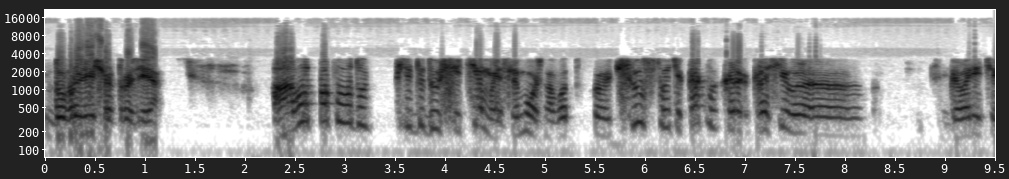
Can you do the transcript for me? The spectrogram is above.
Добрый вечер, друзья. А вот по поводу предыдущей темы, если можно, вот э, чувствуете, как вы кра- красиво э, говорите,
